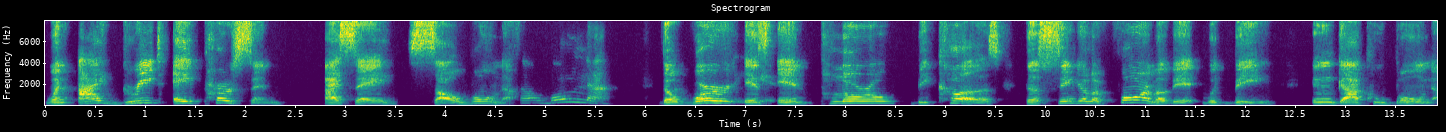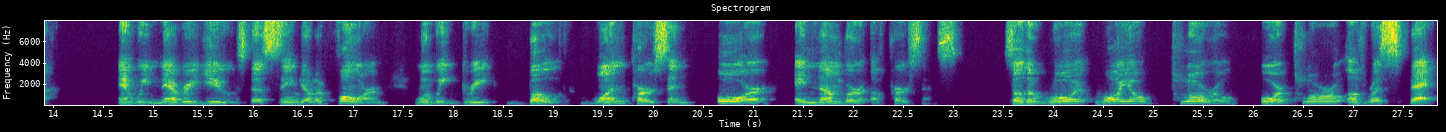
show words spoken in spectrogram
When I greet a person, I say sawubona. Sawubona. The word is in plural because the singular form of it would be ngakubona. And we never use the singular form when we greet both one person or a number of persons. So the royal, royal plural or plural of respect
